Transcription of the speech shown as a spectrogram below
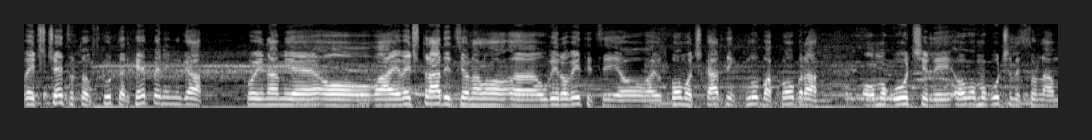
već četvrtog skuter happeninga koji nam je ovaj, već tradicionalno u Virovitici ovaj, uz pomoć karting kluba Kobra omogućili, omogućili su nam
